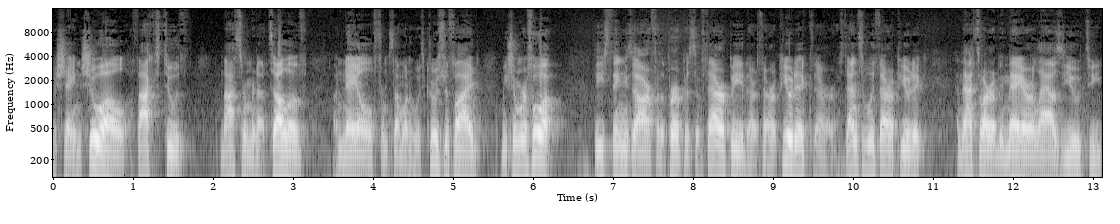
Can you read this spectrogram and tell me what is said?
v'shein shuol, a fox tooth, masr minatzolov, a nail from someone who was crucified, mishum refuah. These things are for the purpose of therapy, they're therapeutic, they're ostensibly therapeutic, and that's why Rabbi Meir allows you to,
